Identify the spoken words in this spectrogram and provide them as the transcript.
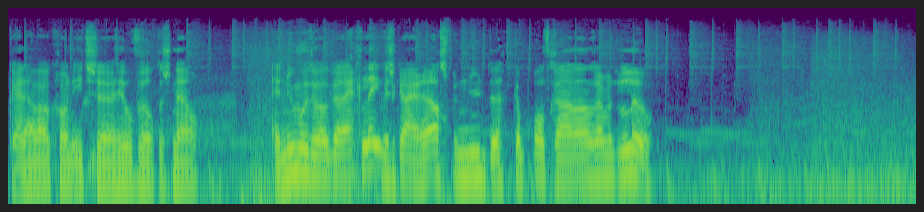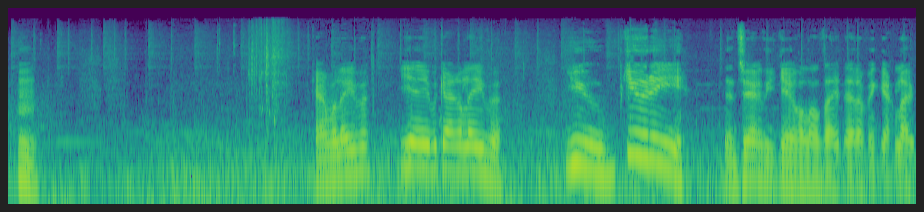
Oké, nou wou ik gewoon iets eh, heel veel te snel. En nu moeten we ook wel echt levens krijgen. Als we nu de kapot gaan, dan zijn we de lul. Hm. Krijgen we leven? Jee, we krijgen leven. You beauty! Dat zegt die kerel altijd, hè? dat vind ik echt leuk.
